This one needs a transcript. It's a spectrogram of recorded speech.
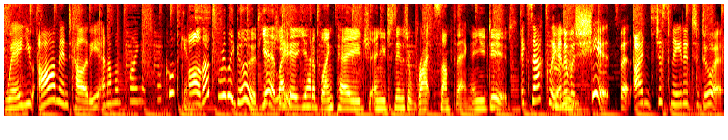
where you are mentality, and I'm applying it to my cooking. Oh, that's really good. Yeah, Thank like you. a, you had a blank page and you just needed to write something, and you did. Exactly, and it was shit, but I just needed to do it.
